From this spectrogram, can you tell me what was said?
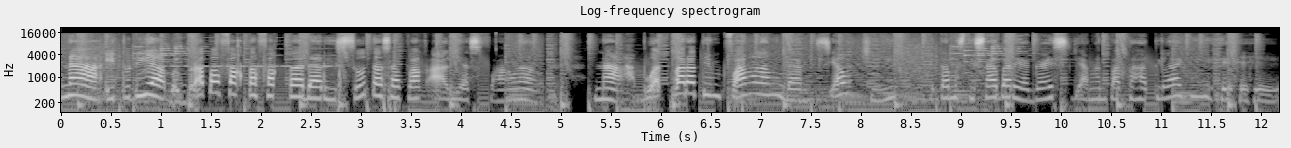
Nah, itu dia beberapa fakta-fakta dari Suta Sapak alias Fangleng. Nah, buat para tim Fangleng dan Xiaoqi, kita mesti sabar ya guys, jangan patah hati lagi. Hehehe.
